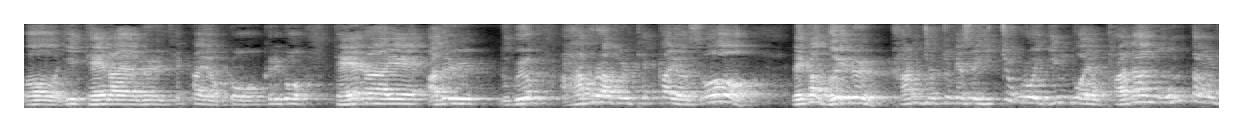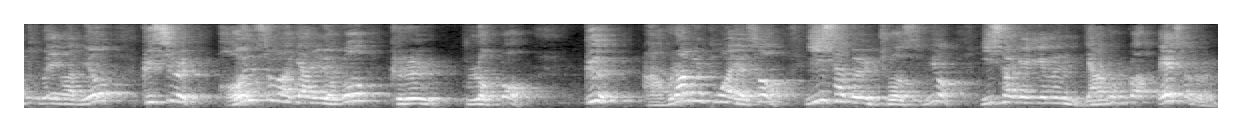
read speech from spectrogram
어, 이 데라를 택하였고 그리고 데라의 아들 누구요? 아브라함을 택하여서 내가 너희를 강 저쪽에서 이쪽으로 인도하여 가나안 온 땅을 두행하며 그 씨를 번성하게 하려고 그를 불렀고 그 아브라함을 통하여서 이삭을 주었으며 이삭에게는 야곱과 에서를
